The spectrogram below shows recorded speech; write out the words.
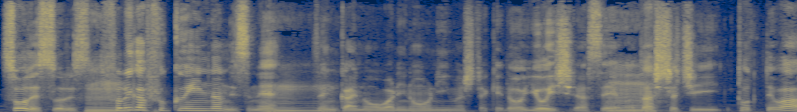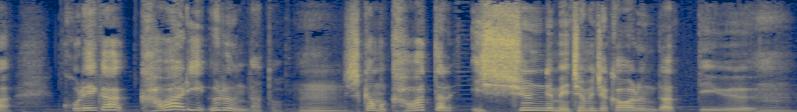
そうですそうです、うん。それが福音なんですね、うん。前回の終わりの方に言いましたけど良い知らせ、うん。私たちにとってはこれが変わりうるんだと。うん。しかも変わったら一瞬でめちゃめちゃ変わるんだっていう、うん。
